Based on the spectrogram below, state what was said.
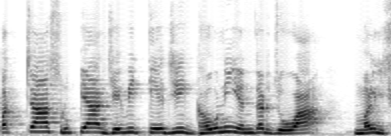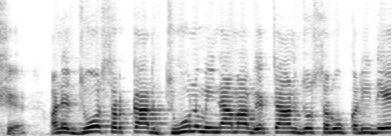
પચાસ રૂપિયા જેવી તેજી ઘઉંની અંદર જોવા મળી છે. અને જો સરકાર જૂન મહિનામાં વેચાણ જો શરૂ કરી દે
